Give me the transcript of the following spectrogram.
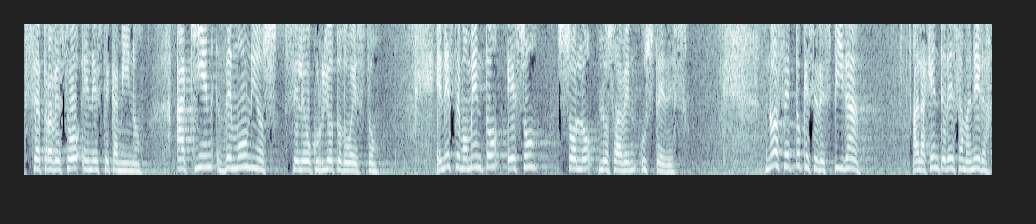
se atravesó en este camino? ¿A quién demonios se le ocurrió todo esto? En este momento eso solo lo saben ustedes. No acepto que se despida a la gente de esa manera.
